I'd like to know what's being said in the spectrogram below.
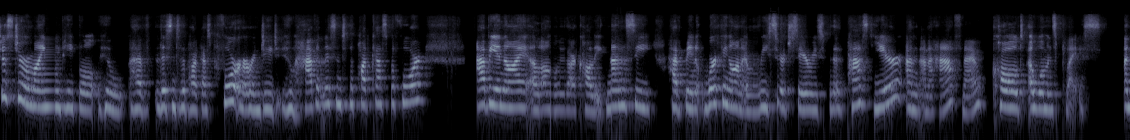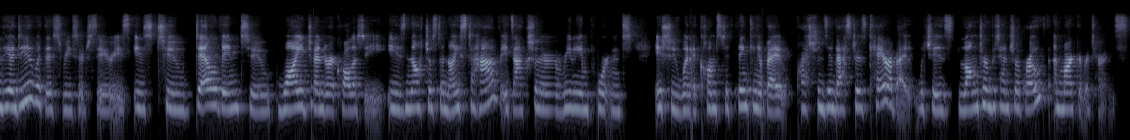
just to remind people who have listened to the podcast before, or indeed who haven't listened to the podcast before, Abby and I, along with our colleague Nancy, have been working on a research series for the past year and, and a half now called A Woman's Place. And the idea with this research series is to delve into why gender equality is not just a nice to have, it's actually a really important issue when it comes to thinking about questions investors care about, which is long term potential growth and market returns.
